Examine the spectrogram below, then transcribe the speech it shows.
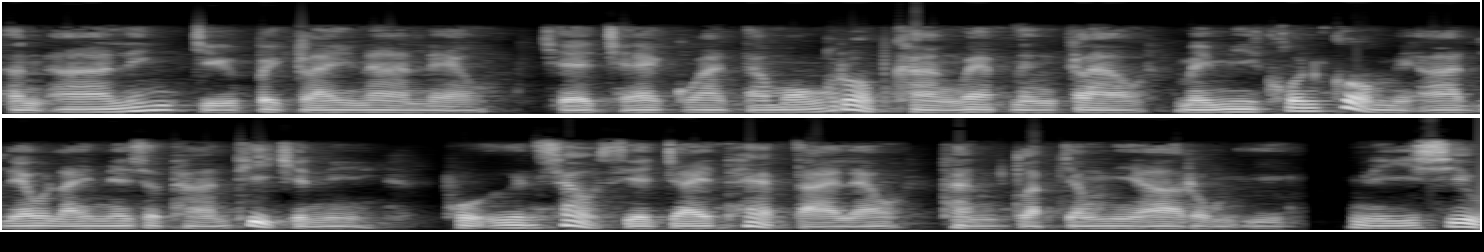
ท่านอาเล้งจือไปไกลนานแล้ว แชแชกวาดตามองรอบข้างแวบหนึ่งกล่าว ไม่มีคนก็ไม่อาจเลี้ยวไหลในสถานที่เช่นนี้ ผู้อื่นเศร้าเสียใจแทบตายแล้ว ท่านกลับยังมีอารมณ์อีกหลีซิ่ว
